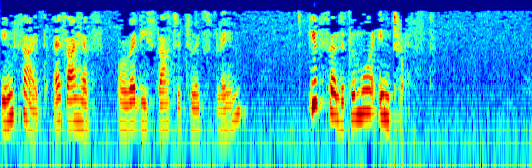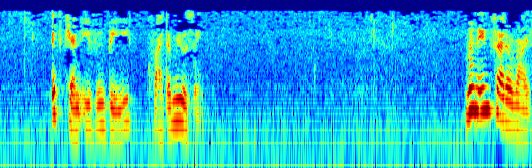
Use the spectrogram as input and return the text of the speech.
insight, as I have already started to explain, gives a little more interest. It can even be quite amusing. When insight arises,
